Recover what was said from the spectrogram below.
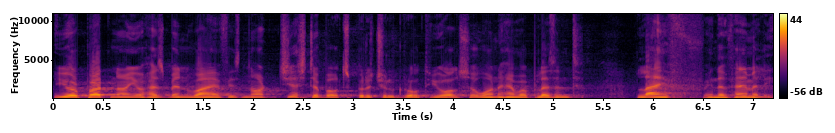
your partner, your husband, wife is not just about spiritual growth, you also want to have a pleasant life in the family.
